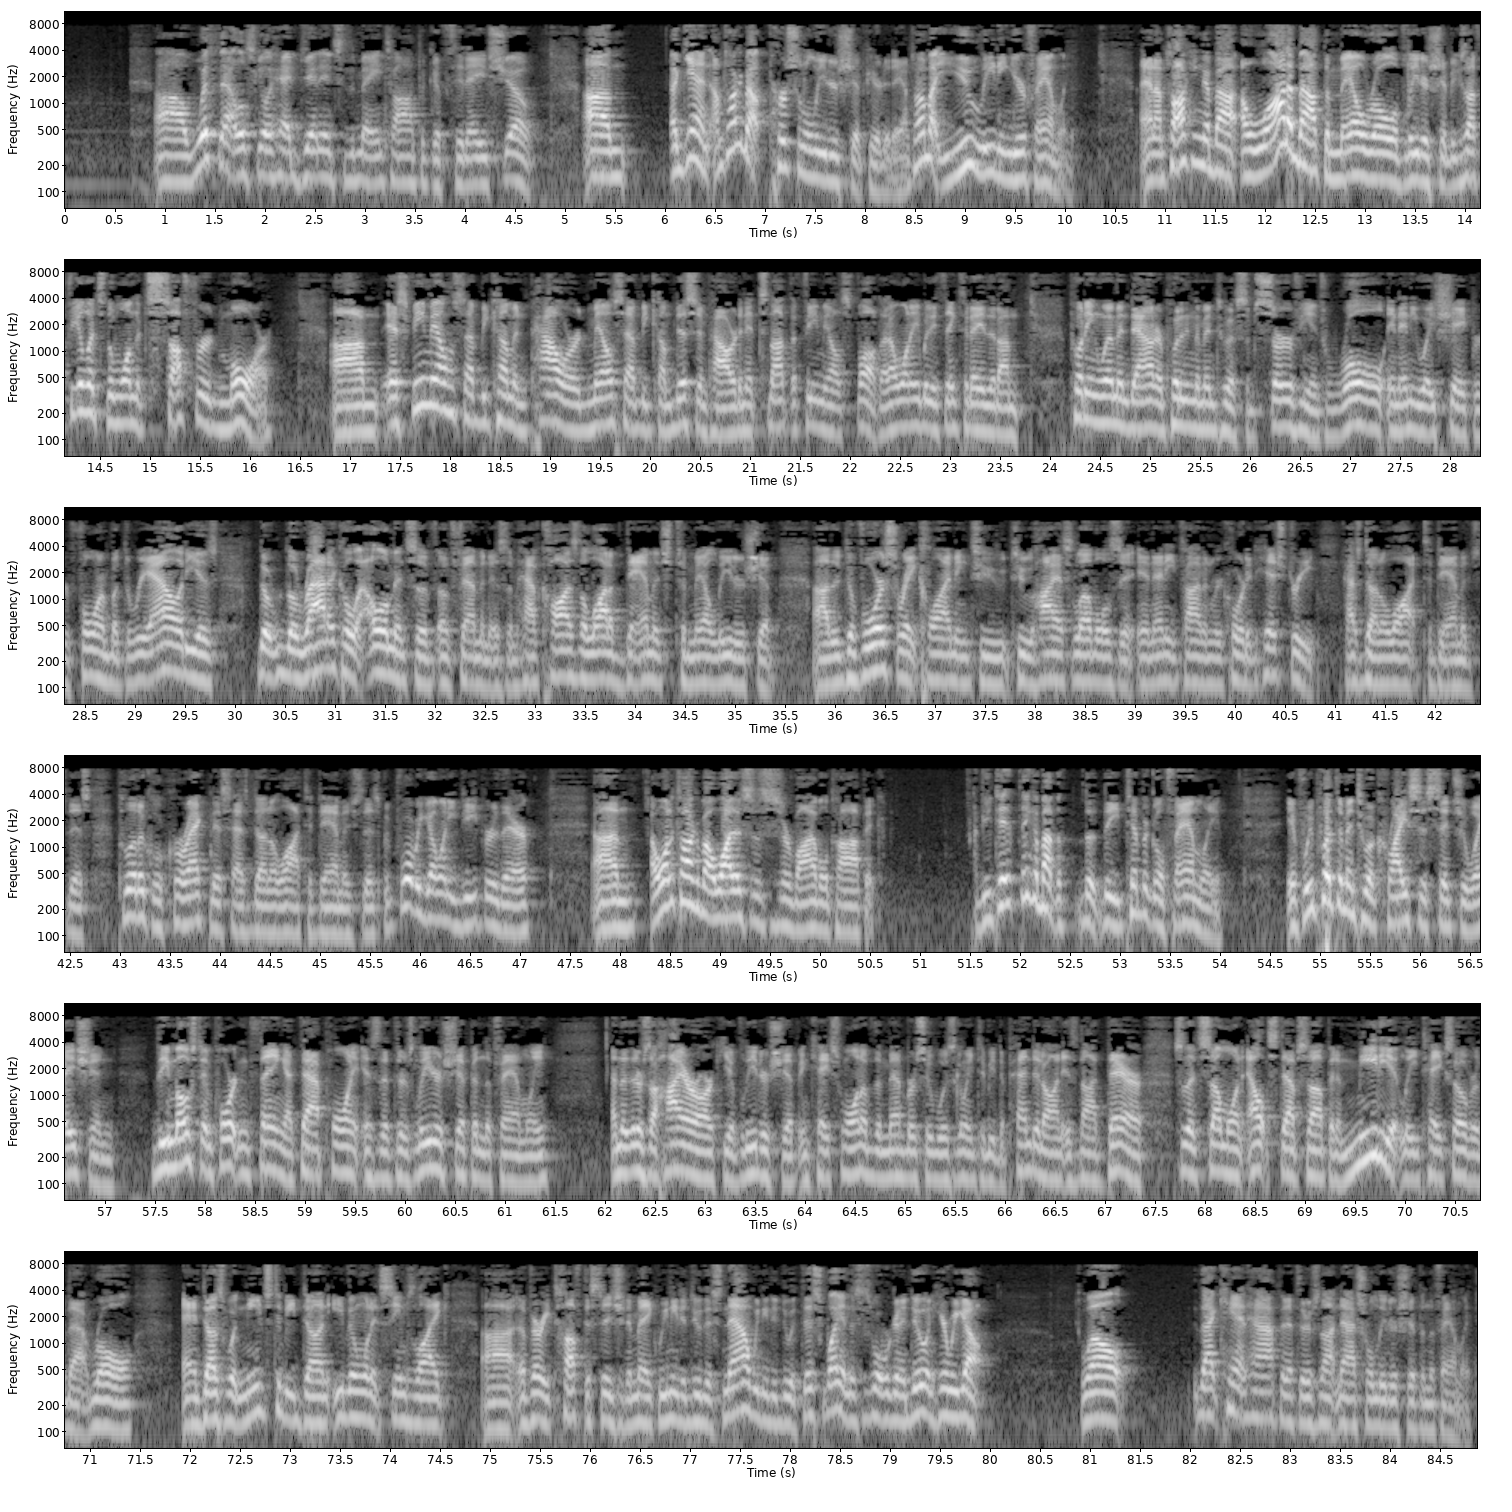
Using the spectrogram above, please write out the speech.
Uh, with that, let's go ahead and get into the main topic of today's show. Um, again, I'm talking about personal leadership here today. I'm talking about you leading your family. And I'm talking about a lot about the male role of leadership because I feel it's the one that's suffered more. Um, as females have become empowered, males have become disempowered, and it's not the female's fault. I don't want anybody to think today that I'm putting women down or putting them into a subservient role in any way, shape, or form. But the reality is the, the radical elements of, of feminism have caused a lot of damage to male leadership. Uh, the divorce rate climbing to, to highest levels in, in any time in recorded history has done a lot to damage this. Political correctness has done a lot to damage this. Before we go any deeper there, um, I want to talk about why this is a survival topic. If you t- think about the, the, the typical family, if we put them into a crisis situation, the most important thing at that point is that there's leadership in the family and that there's a hierarchy of leadership in case one of the members who was going to be depended on is not there so that someone else steps up and immediately takes over that role and does what needs to be done even when it seems like uh, a very tough decision to make. We need to do this now. We need to do it this way and this is what we're going to do and here we go. Well, that can't happen if there's not natural leadership in the family.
